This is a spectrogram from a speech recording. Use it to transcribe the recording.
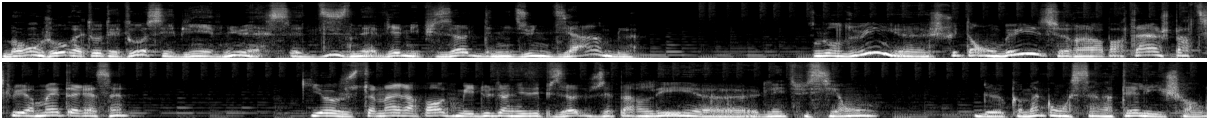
Bonjour à toutes et tous et bienvenue à ce 19e épisode de ni Diable. Aujourd'hui, euh, je suis tombé sur un reportage particulièrement intéressant qui a justement rapport avec mes deux derniers épisodes. Je vous ai parlé euh, de l'intuition, de comment on sentait les choses.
